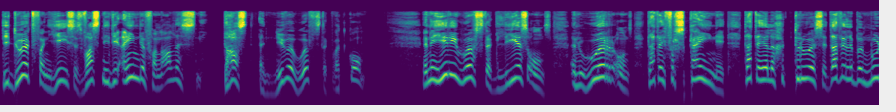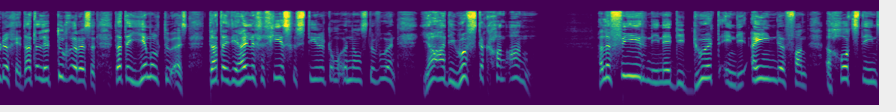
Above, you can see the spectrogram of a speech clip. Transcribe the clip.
Die dood van Jesus was nie die einde van alles nie. Daar's 'n nuwe hoofstuk wat kom. En in hierdie hoofstuk lees ons en hoor ons dat hy verskyn het, dat hy hulle getroos het, dat hy hulle bemoedig het, dat hy hulle toegerus het, dat hy hemel toe is, dat hy die Heilige Gees gestuur het om in ons te woon. Ja, die hoofstuk gaan aan. Hulle vier nie net die dood en die einde van 'n godsdiens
